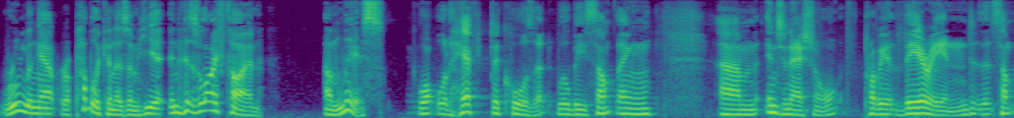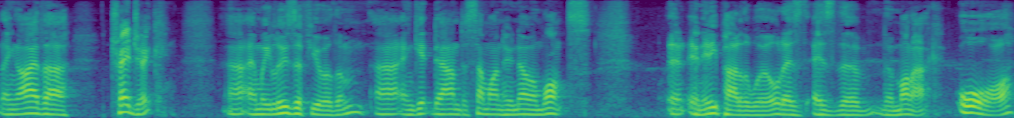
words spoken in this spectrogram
ruling out republicanism here in his lifetime. Unless. What would have to cause it will be something um, international, probably at their end, that's something either tragic, uh, and we lose a few of them, uh, and get down to someone who no one wants in, in any part of the world as, as the, the monarch, or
